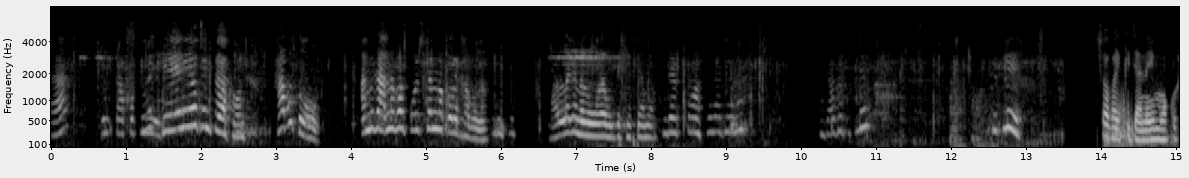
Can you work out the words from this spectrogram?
হ্যাঁ? তুমি কাপড় তুলে খেয়ে নিও কিন্তু এখন। খাব তো। আমি রান্নাঘর পরিষ্কার না করে খাব না। ভালো লাগে না নোংরা মধ্যে খেতে আমার। আছে তিতলি সবাইকে জানাই মকর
